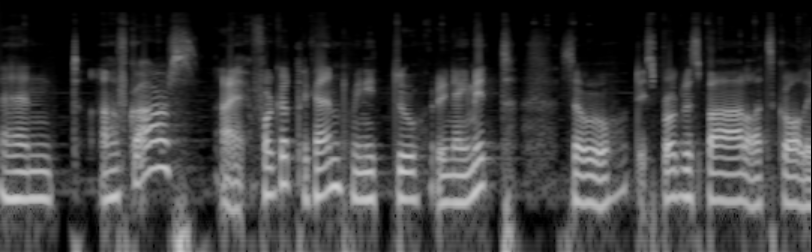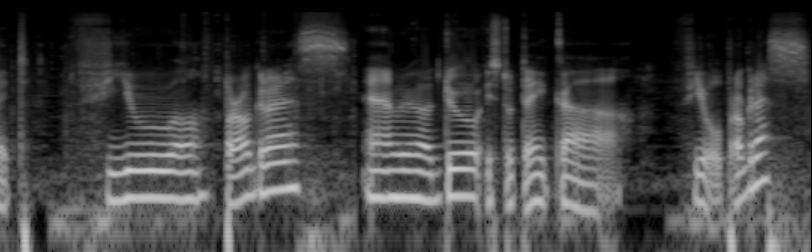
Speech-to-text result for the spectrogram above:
And of course, I forgot again, we need to rename it. So this progress bar, let's call it fuel progress and we will do is to take uh, fuel progress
